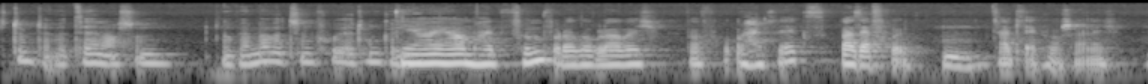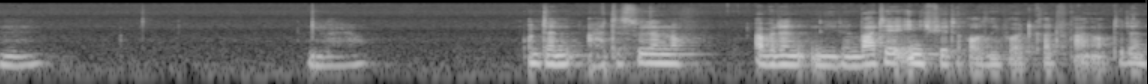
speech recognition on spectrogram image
Stimmt, da wird es ja dann auch schon, November wird schon früher dunkel. Ja, ja, um halb fünf oder so, glaube ich. War früh, oder halb sechs? War sehr früh. Halb sechs wahrscheinlich. Naja. Und dann hattest du dann noch, aber dann, nee, dann wart ihr ja eh nicht viel draußen. Ich wollte gerade fragen, ob du dann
